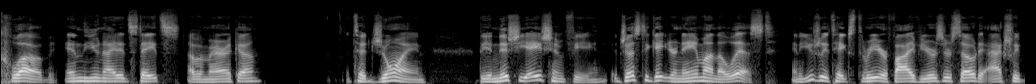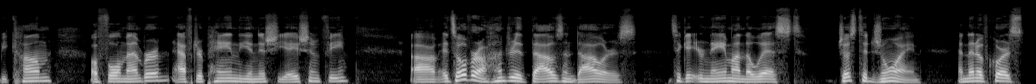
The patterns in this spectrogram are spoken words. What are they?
club in the United States of America. To join, the initiation fee just to get your name on the list, and it usually takes three or five years or so to actually become a full member after paying the initiation fee. Um, it's over a hundred thousand dollars to get your name on the list just to join, and then of course,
